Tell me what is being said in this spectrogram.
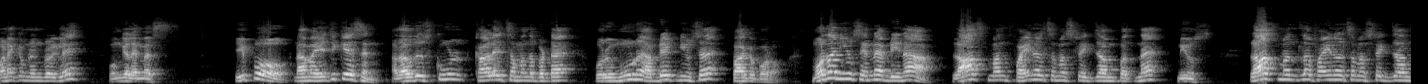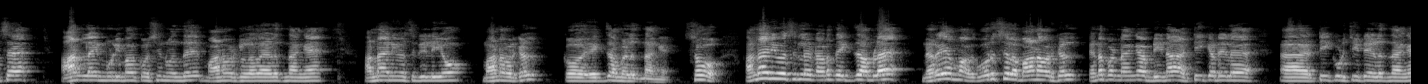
வணக்கம் நண்பர்களே உங்கள் எம்எஸ். இப்போ நம்ம எஜுகேஷன் அதாவது ஸ்கூல் காலேஜ் சம்பந்தப்பட்ட ஒரு மூணு அப்டேட் நியூஸை பார்க்க போறோம். முதல் நியூஸ் என்ன அப்படின்னா last month final semester exam பத்தின நியூஸ் லாஸ்ட் மந்த்ல ஃபைனல் செமஸ்டர் எக்ஸாம்ஸை ஆன்லைன் மூலியமா கொஸ்டின் வந்து மாணவர்கள் எல்லாம் எழுதினாங்க. அண்ணா யூனிவர்சிட்டிலையும் மாணவர்கள் எக்ஸாம் எழுதினாங்க. ஸோ அண்ணா யூனிவர்சிட்டியில நடந்த எக்ஸாம்ல நிறைய ஒரு சில மாணவர்கள் என்ன பண்ணாங்க அப்படின்னா டீ கடையில டீ குடிச்சிக்கிட்டே எழுந்தாங்க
